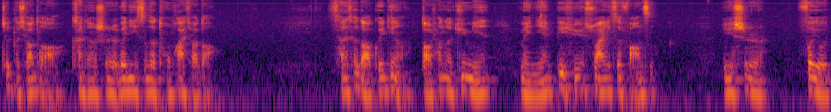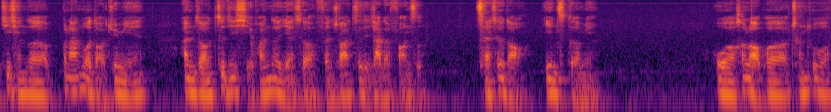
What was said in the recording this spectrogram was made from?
这个小岛堪称是威尼斯的童话小岛。彩色岛规定，岛上的居民每年必须刷一次房子。于是，富有激情的布拉诺岛居民按照自己喜欢的颜色粉刷自己家的房子，彩色岛因此得名。我和老婆乘坐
